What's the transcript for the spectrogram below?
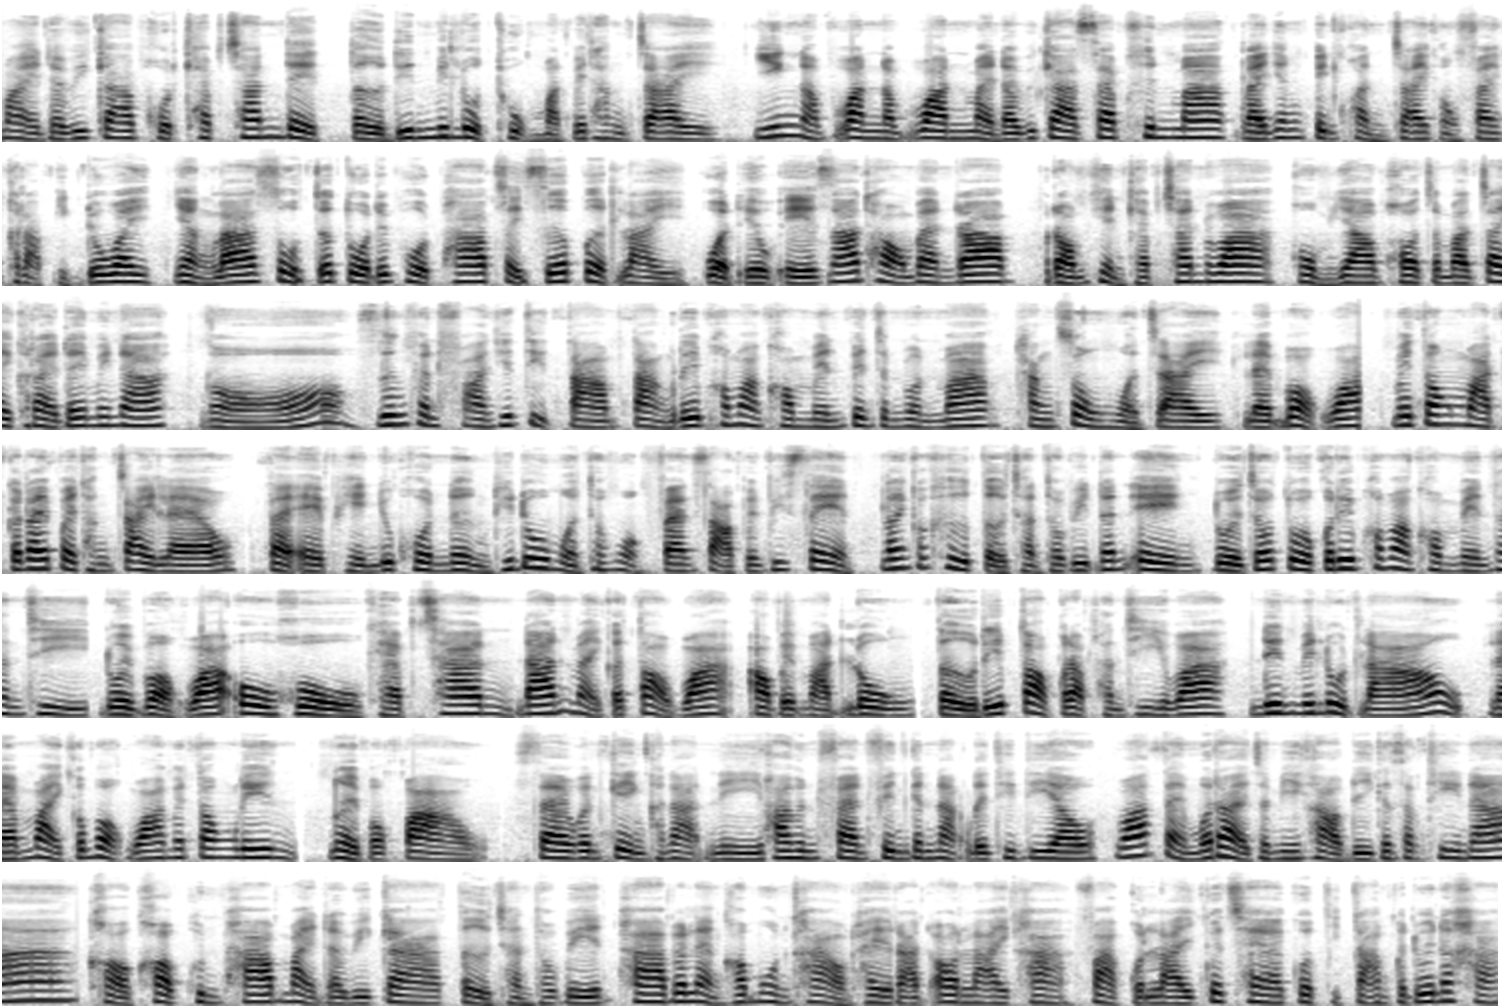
ใหม่ดาวิกาโพสแคปชั่นเด็ดเต๋อดิ้นไม่หลุดถูกมัดไปทางใจ ยิ่งนับวันนับวันใหม่ดาวิกาแซบขึ้นมาก และยังเป็นขวัญใจของแฟนคลับอีกด้วย อย่างล่าสุดเจ้าตัวได้โพสภาพใส่เสื้อเปิดไหล่อวดเอลเอสหน้าท้องแบนราบ พร้อมเขียนแคปชั่นว่า ผมยาวพอจะมัดใจใครได้ไหมนะงอซึ่งแฟนๆที่ติดตามต่างรีบเข้ามาคอมเมนต์เป็นจำนวนมาก ทั้งส่งหัวใจ และบอกว่า ไม่ต้องมัดก็ได้ไปทั้งใจแล้ว แต่แอบเห็นอยู่คนหนึ่งที่ดูเหมือนจะห่วงแฟนสาวเป็นพิเศษ นั่นก็คือเต๋อฉันทวิทย์นั่นเอง โดยเจ้าตัวก็รีบเข้ามาคอมเมนต์ทันที โดยบอกว่าโอ้โหแคปชั่น ด้านใหม่ก็ตอบว่าเอาไปมัดลง เต๋อรีบตอบกลับทันทีว่าดิ้นไม่หลุดแล้ว และใหม่ก็บอกว่าไม่ต้องลิ้น เหนื่อยเปล่าๆแซวกันเก่งขนาดนี้พาแฟนๆฟินกันหนักเลยทีเดียว ว่าแต่เมื่อไหร่จะมีข่าวดีกันสักทีนะ ขอขอบคุณภาพใหม่ดาวิกา เต๋อฉันทวิทย์ภาพและแหล่งข้อมูลข่าวไทยรัฐออนไลน์ค่ะ ฝากกดไลค์กดแชร์กดติดตามกันด้วยนะคะ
